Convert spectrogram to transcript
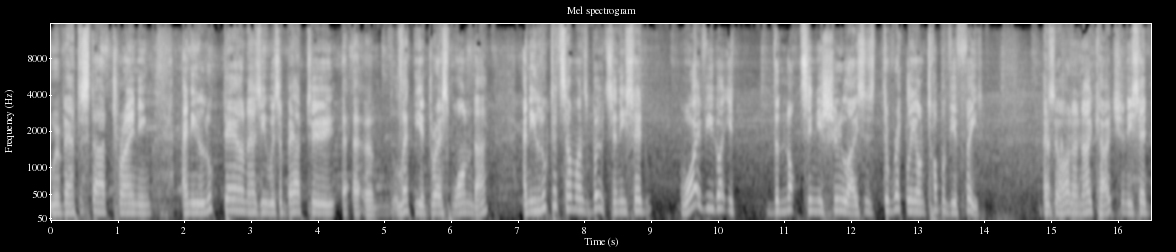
we were about to start training, and he looked down as he was about to uh, uh, uh, let the address wander, and he looked at someone's boots and he said, "Why have you got your the knots in your shoelaces directly on top of your feet?" I said, I don't know, coach. And he said,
